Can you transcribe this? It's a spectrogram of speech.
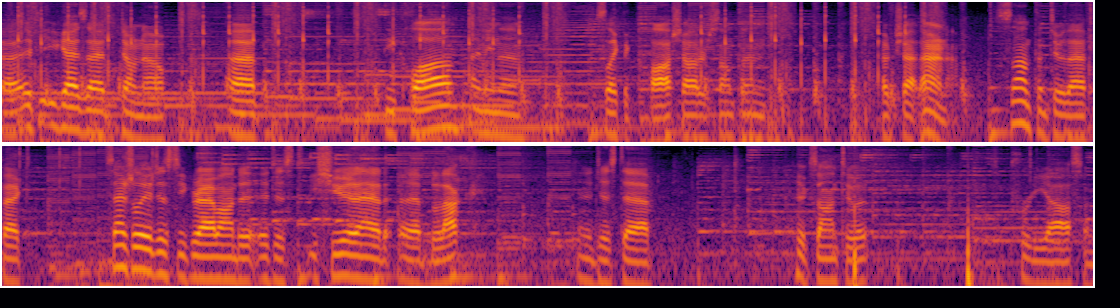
Uh, if you guys uh, don't know, uh, the claw, I mean, the, it's like the claw shot or something. Hook shot, I don't know. Something to that effect. Essentially, just you grab onto it, it just you shoot at a block, and it just uh, hooks onto it. It's pretty awesome.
